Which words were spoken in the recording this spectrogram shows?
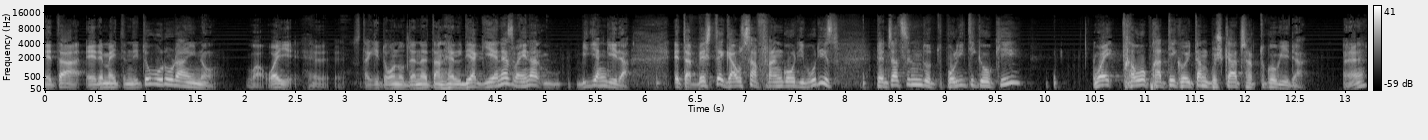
eta ere maiten ditu burura ino. Ba, guai, eh, ez dakit dut denetan heldiak gienez, baina bidean gira. Eta beste gauza frango hori buriz, pentsatzen dut politikoki, guai, trabo pratikoetan buskat sartuko gira. Eh?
